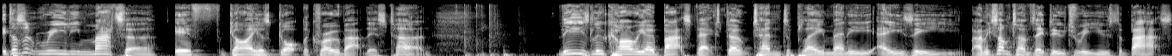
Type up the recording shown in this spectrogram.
it doesn't really matter if Guy has got the Crobat this turn. These Lucario Bats decks don't tend to play many AZ. I mean, sometimes they do to reuse the Bats,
